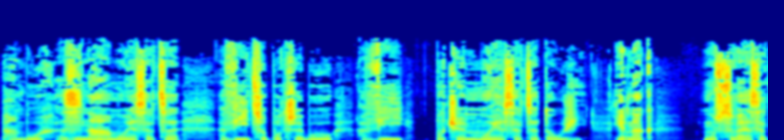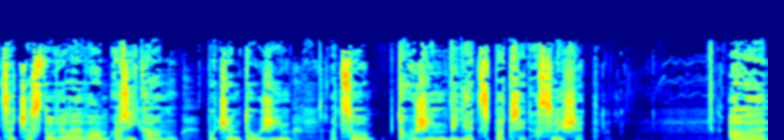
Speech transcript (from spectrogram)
Pán Bůh zná moje srdce, ví, co potřebuju a ví, po čem moje srdce touží. Jednak mu své srdce často vylévám a říkám mu, po čem toužím a co toužím vidět, spatřit a slyšet. Ale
